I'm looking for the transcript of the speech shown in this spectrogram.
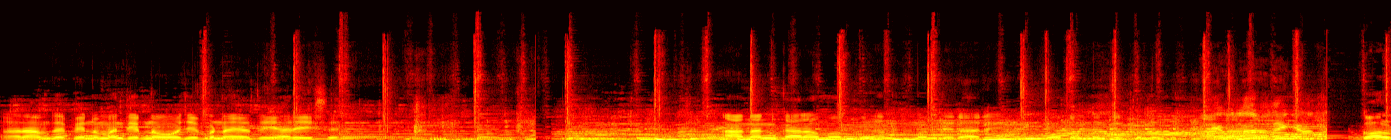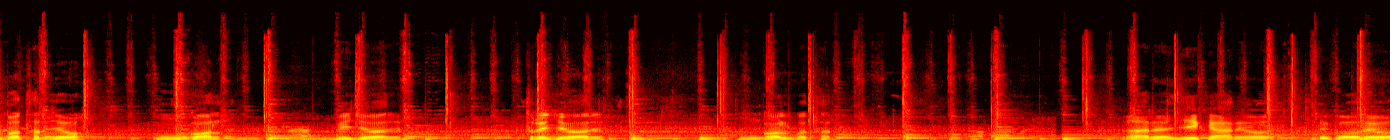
રામદેપીનું મંદિર નવો જે બનાવ્યો હતો યારે છે. આ નાનકા રામ મંદિર આ રહી મોટું મંદિર બન્યું ગોલ પથ્થર જેવો. ગોલ. બીજો આરે ત્રીજો આરે ગોલ પથ્થર. અરે જી કે આર્યો ગોર્યો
